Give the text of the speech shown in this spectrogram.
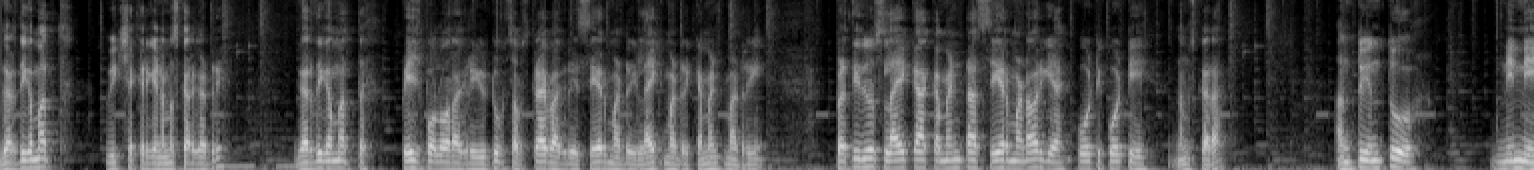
ಗರ್ದಿಗಮತ್ ವೀಕ್ಷಕರಿಗೆ ನಮಸ್ಕಾರ ಗಡ್ರಿ. ಗರ್ದಿಗಮತ್ ಪೇಜ್ ಫಾಲೋವರ್ ಆಗಿರಿ, ಯೂಟ್ಯೂಬ್ ಸಬ್ಸ್ಕ್ರೈಬ್ ಆಗಿರಿ, ಶೇರ್ ಮಾಡಿರಿ, ಲೈಕ್ ಮಾಡಿರಿ, ಕಮೆಂಟ್ ಮಾಡಿರಿ. ಪ್ರತಿ ದಿವಸ ಲೈಕ, ಕಮೆಂಟ, ಶೇರ್ ಮಾಡೋರಿಗೆ ಕೋಟಿ ಕೋಟಿ ನಮಸ್ಕಾರ. ಅಂತೂ ಇಂತೂ ನಿನ್ನೆ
